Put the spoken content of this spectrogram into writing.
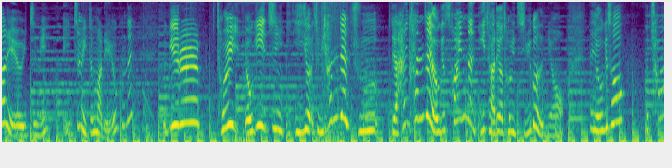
말이에요 이쯤이 이쯤에 있단 말이에요 근데 여기를 저희 여기 지금 이, 이- 지금 현재 주 현재 여기 서 있는 이 자리가 저희 집이거든요 여기서 그 창문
